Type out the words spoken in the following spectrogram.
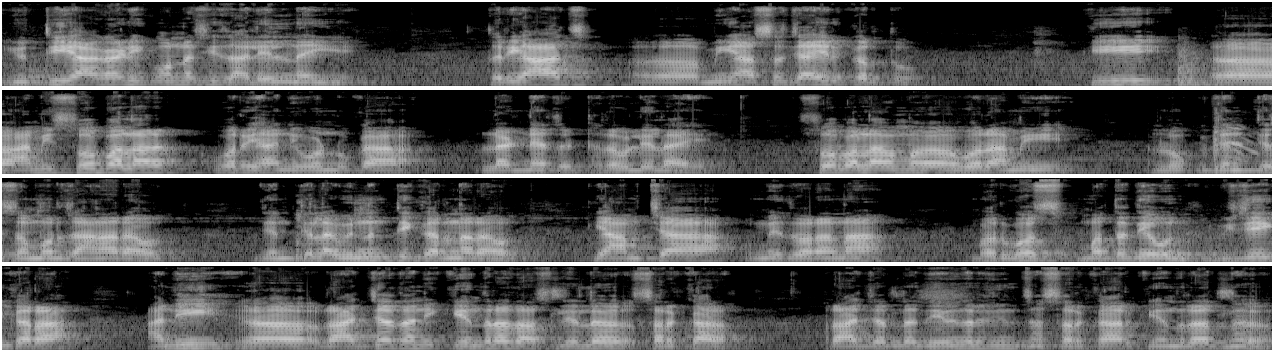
युती आघाडी कोणाशी झालेली नाही आहे तरी आज मी असं जाहीर करतो की आम्ही स्वबलावर ह्या निवडणुका लढण्याचं ठरवलेलं आहे. स्वबलावर आम्ही लोक जनतेसमोर जाणार आहोत. जनतेला विनंती करणार आहोत की आमच्या उमेदवारांना भरघोस मतं देऊन विजयी करा. आणि राज्यात आणि केंद्रात असलेलं सरकार राज्यातलं देवेंद्रजींचं सरकार केंद्रातलं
